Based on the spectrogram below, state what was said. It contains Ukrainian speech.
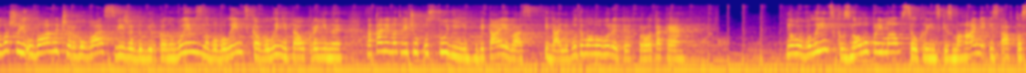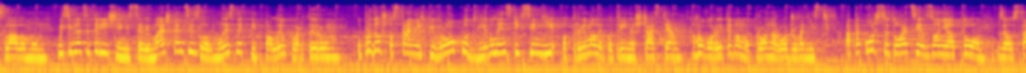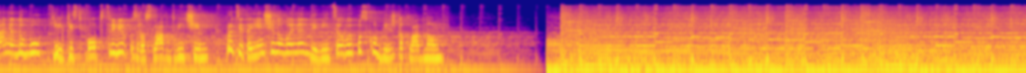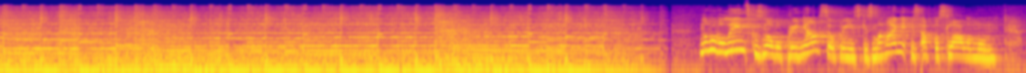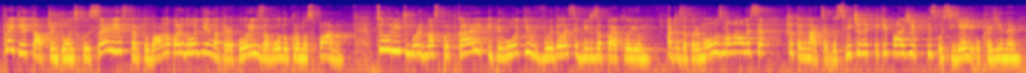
До вашої уваги чергова свіжа добірка новин з Нововолинська, Волині та України. Наталія Матвійчук у студії. Вітаю вас! І далі будемо говорити про таке. Нововолинськ знову приймав всеукраїнські змагання із автослалому. 18-річні місцеві мешканці зловмисник підпалив квартиру. Упродовж останніх півроку дві волинських сім'ї отримали потрійне щастя. Говоритимемо про народжуваність. А також ситуація в зоні АТО. За останню добу кількість обстрілів зросла вдвічі. Про ці та інші новини дивіться у випуску більш докладно. Знову прийняв всеукраїнські змагання із автослалому. Третій етап чемпіонської серії стартував напередодні на території заводу Кроноспан. Цьогоріч боротьба спорткарів і пілотів видалася більш запеклою, адже за перемогу змагалися 14 досвідчених екіпажів із усієї України.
